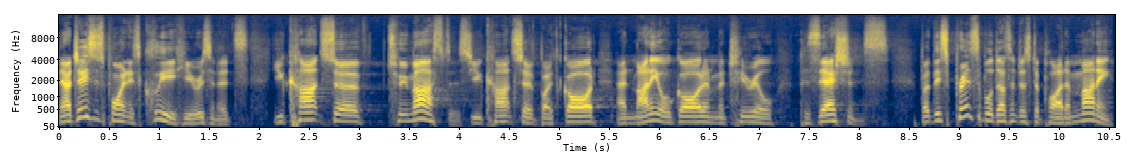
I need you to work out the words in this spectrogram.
Now, Jesus' point is clear here, isn't it? You can't serve two masters. You can't serve both God and money or God and material possessions. But this principle doesn't just apply to money.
